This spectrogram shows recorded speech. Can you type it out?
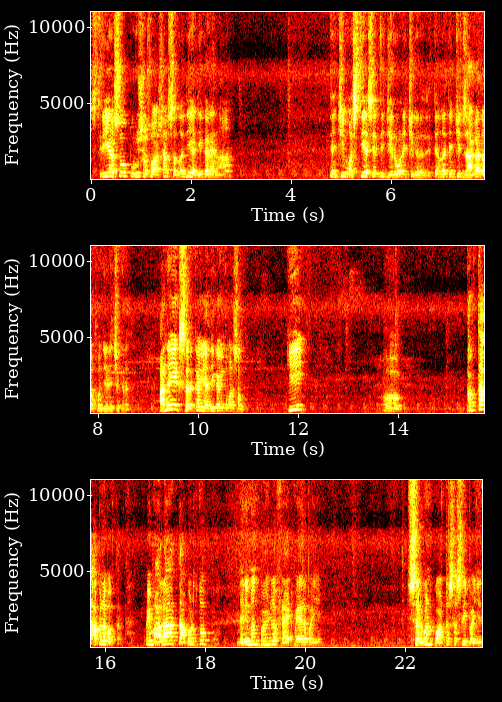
स्त्री असो पुरुष असो अशा सनदी अधिकाऱ्यांना त्यांची मस्ती असेल ती जिरवण्याची गरज आहे. त्यांना त्यांची जागा दाखवून देण्याची गरज आहे. अनेक सरकारी अधिकारी तुम्हाला सांगतो की फक्त आपलं बघतात. म्हणजे मला ताबडतोब नरिमन पॉईंटला फ्लॅट मिळायला पाहिजे. सर्वंट क्वार्टर्स असली पाहिजेत.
